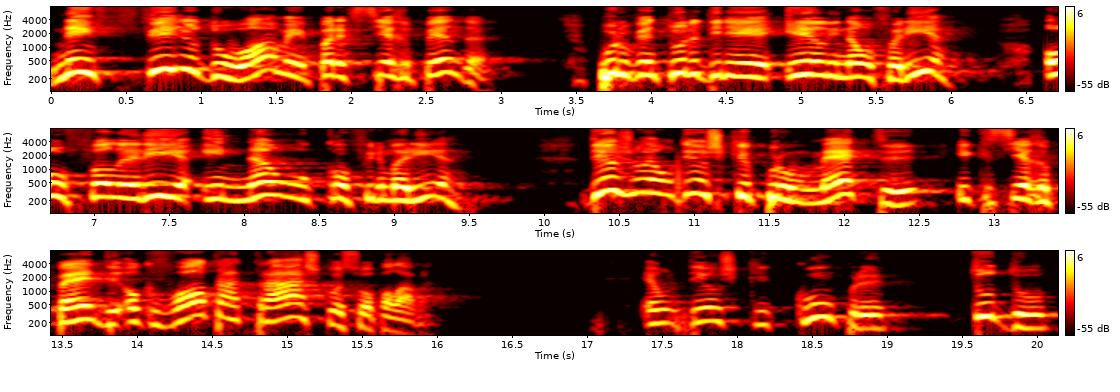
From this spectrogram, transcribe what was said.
nem filho do homem para que se arrependa. Porventura diria ele e não o faria? ou falaria e não o confirmaria? Deus não é um Deus que promete e que se arrepende ou que volta atrás com a sua palavra. É um Deus que cumpre tudo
